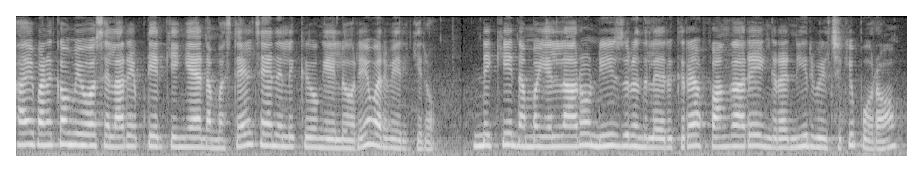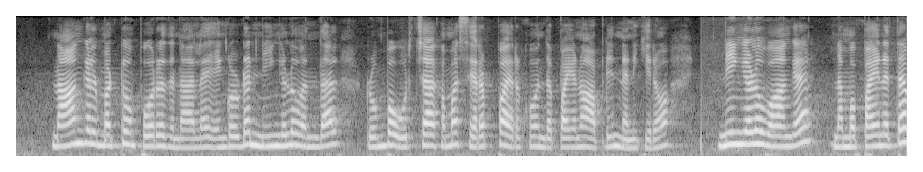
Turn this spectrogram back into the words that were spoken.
ஹாய் வணக்கம் வியூவர்ஸ் எல்லோரும் எப்படி இருக்கீங்க? நம்ம ஸ்டைல் சேனலுக்கு உங்கள் எல்லோரையும் வரவேற்கிறோம். இன்றைக்கி நம்ம எல்லாரும் நியூசிலாந்தில் இருக்கிற பங்காரேங்கிற நீர்வீழ்ச்சிக்கு போகிறோம் நாங்கள் மட்டும் போகிறதுனால எங்களுடன் நீங்களும் வந்தால் ரொம்ப உற்சாகமாக சிறப்பாக இருக்கும் இந்த பயணம் அப்படின்னு நினைக்கிறோம். நீங்களும் வாங்க நம்ம பயணத்தை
